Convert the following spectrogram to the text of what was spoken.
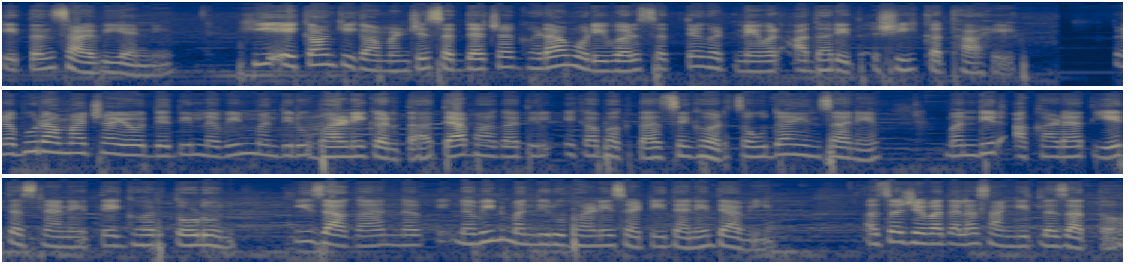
केतन साळवी यांनी. ही एकांकिका म्हणजे सध्याच्या घडामोडीवर सत्य घटनेवर आधारित अशी ही कथा आहे. प्रभू रामाच्या अयोध्येतील नवीन मंदिर उभारणी करता त्या भागातील एका भक्ताचे घर चौदा इंचाने मंदिर आखाड्यात येत असल्याने ते घर तोडून ती जागा नवी नवीन मंदिर उभारणीसाठी त्याने द्यावी. असं जेव्हा त्याला सांगितलं जातं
